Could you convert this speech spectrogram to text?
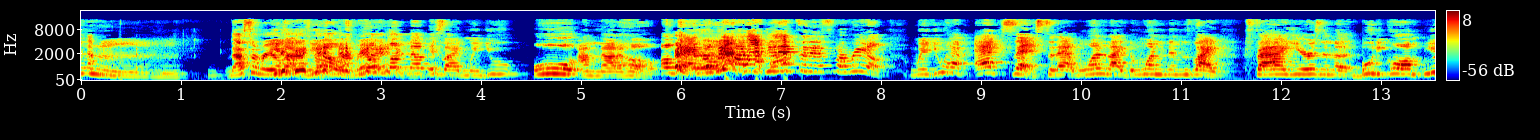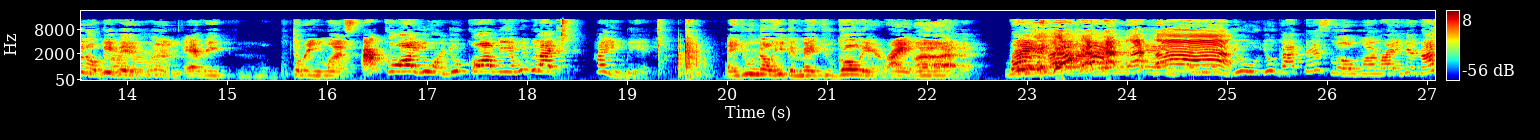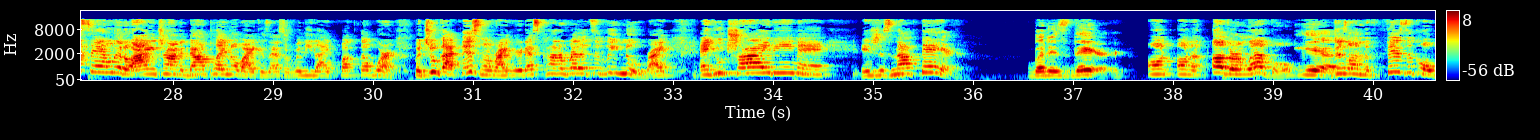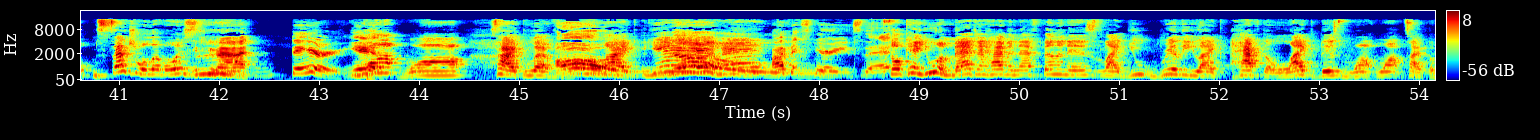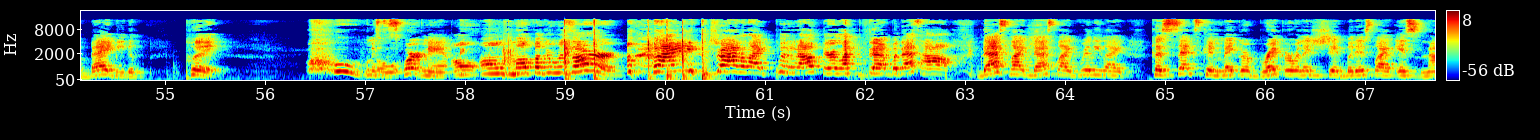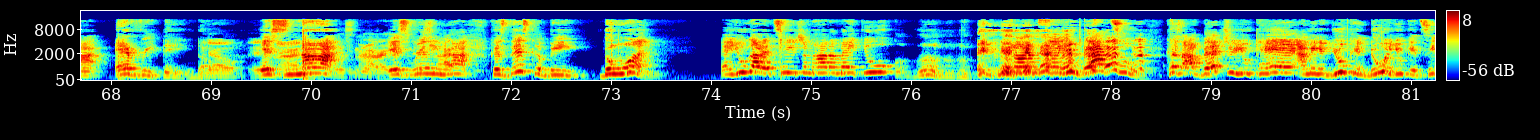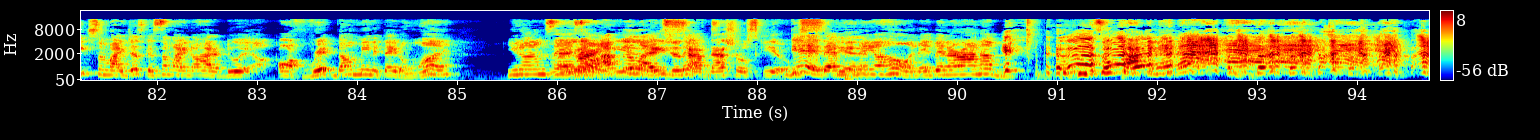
him? Mm. That's a real. You know, you know what's real fucked up is like when you, Oh, I'm not a hoe. Okay, but we have to get into this for real. When you have access to that one, like the one of them, like five years in the booty call, you know, we've been Mhm. mm, every three months. I call you or you call me, and we be like, "How you been?" And you know he can make you go there, right? Uh, right? And- and then you you got this little one right here. Not saying little. I ain't trying to downplay nobody because that's a really like fucked up word. But you got this one right here that's kind of relatively new, right? And you tried him and it's just not there. but it's there. On on an other level, Yeah. just on the physical, sexual level, it's, It's not there. Yeah. womp womp type level. Oh, like yeah, no. man. I've experienced that. So can you imagine having that feeling? Is like you really like have to like this want want type of baby to put Whew. Mr. Oh, Squirtman on on motherfucking reserve. I ain't even trying to like put it out there like that, but that's how that's like that's like really like because sex can make or break a relationship, but it's like it's not everything though. No, It's not. It's not. It's really not because this could be the one. And you gotta teach them how to make you, uh-huh. you know what I'm saying? You got to, cause I bet you you can. I mean, if you can do it, you can teach somebody. Just cause somebody know how to do it off rip, don't mean that they the one. You know what I'm saying? Right, so I feel yeah. like they just sex- have natural skills. Yeah, that Yeah. mean they a hoe and they been around up.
